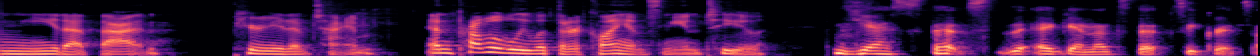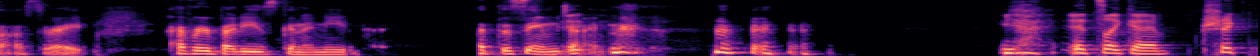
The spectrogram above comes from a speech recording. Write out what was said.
need at that period of time and probably what their clients need too. Yes, that's the, again, that's that secret sauce, right? Everybody's going to need it at the same time. yeah, it's like a trick,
